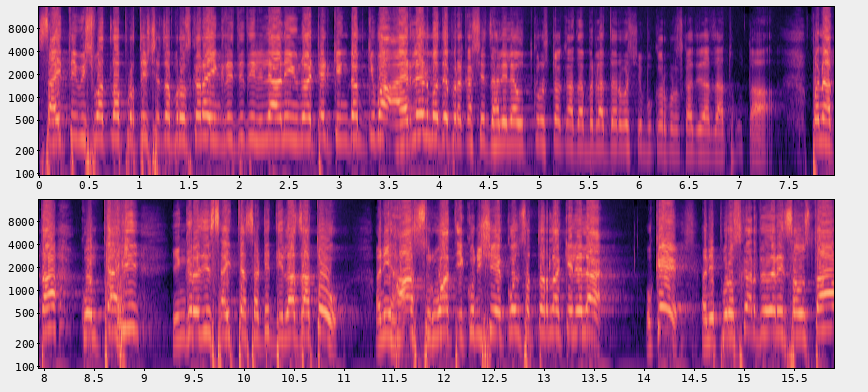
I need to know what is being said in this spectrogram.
साहित्य विश्वातला प्रतिष्ठेचा पुरस्कार इंग्रजीत दिलेला आणि युनायटेड किंगडम किंवा आयर्लंडमध्ये प्रकाशित झालेल्या उत्कृष्ट कादंबरीला दरवर्षी बुकर पुरस्कार दिला जात होता. पण आता कोणत्याही इंग्रजी साहित्यासाठी दिला जातो. आणि हा सुरुवात एकोणीसशे एकोणसत्तर ला केलेला आहे. ओके आणि पुरस्कार देणारी संस्था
